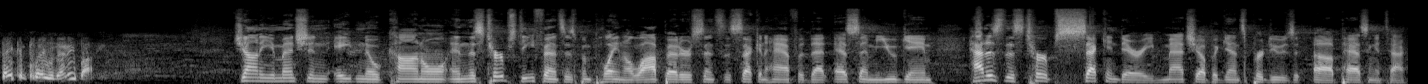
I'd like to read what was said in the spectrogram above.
they can play with anybody. Johnny, you mentioned Aidan O'Connell, and this Terps defense has been playing a lot better since the second half of that SMU game. How does this Terps secondary match up against Purdue's uh, passing attack?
